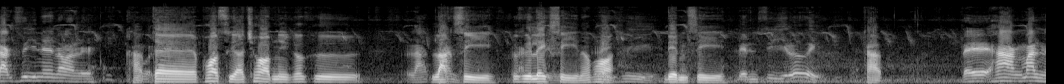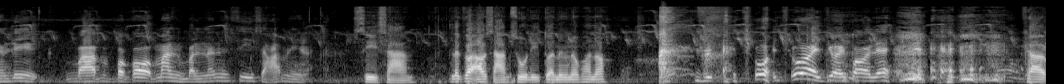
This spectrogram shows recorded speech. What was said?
ลักซี่แน่นอนเลย ครับ แต่พ่อเสือชอบนี่ก็คือลักหลักสี่ก็คือเลขสี่นะพ่อเลขสี่เด่นสี่เด่นสี่เลย ครับ แต่ห้างมันนั่นนี่บาประกอบมันบันนั้นสี่สามนี่แหละสี่สามแล้วก็เอาสามศูนย์อีกตัวหนึ่งนะพ่อเนาะช่วยช่วยช่วยพ่อเลย ครับ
